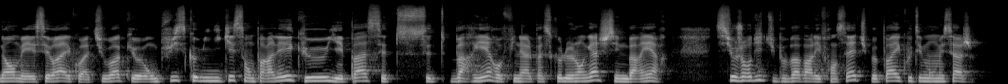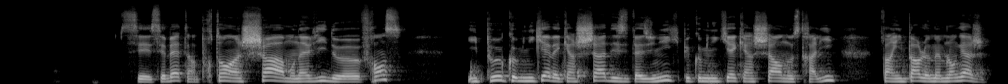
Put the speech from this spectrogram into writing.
Non, mais c'est vrai, quoi. Tu vois, qu'on puisse communiquer sans parler, qu'il n'y ait pas cette, cette, barrière au final, parce que le langage, c'est une barrière. Si aujourd'hui tu peux pas parler français, tu peux pas écouter mon message c'est bête. Hein. Pourtant, un chat, à mon avis, de France, il peut communiquer avec un chat des États-Unis, il peut communiquer avec un chat en Australie. Enfin, ils parlent le même langage.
